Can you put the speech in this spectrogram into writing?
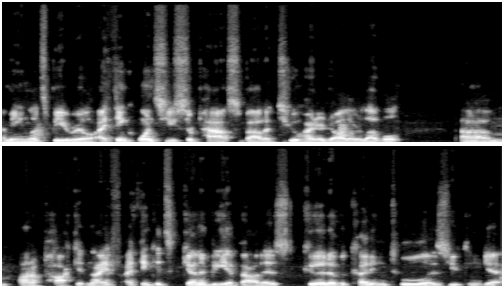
I mean, let's be real. I think once you surpass about a two hundred dollar level um, on a pocket knife, I think it's gonna be about as good of a cutting tool as you can get.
